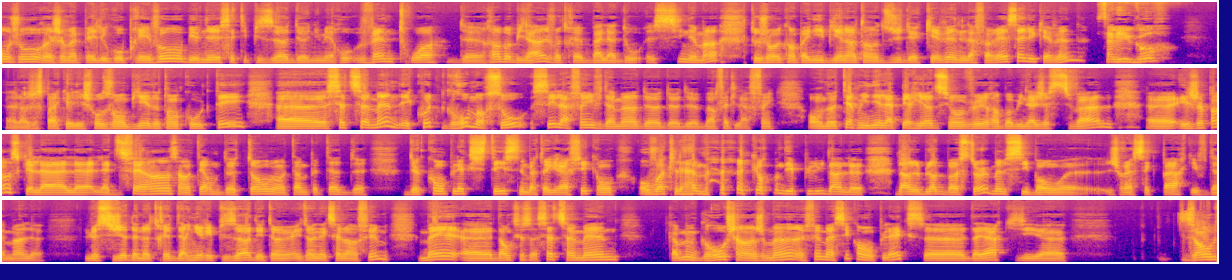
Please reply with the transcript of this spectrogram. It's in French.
Bonjour, je m'appelle Hugo Prévost. Bienvenue à cet épisode numéro 23 de Rembobinage, votre balado cinéma. Toujours accompagné, bien entendu, de Kevin Laforêt. Salut Kevin. Salut Hugo. Alors j'espère que les choses vont bien de ton côté. Euh, cette semaine, écoute, gros morceau, c'est la fin évidemment de, de, de ben, en fait la fin. On a terminé la période, si on veut, rembobinage estival, euh, et je pense que la, la, la, différence en termes de ton, en termes peut-être de, de complexité cinématographique, on, on voit clairement qu'on n'est plus dans le dans le blockbuster, même si bon, euh, Jurassic Park évidemment le le sujet de notre dernier épisode est un, est un excellent film. Mais euh, donc c'est ça, cette semaine, quand même gros changement, un film assez complexe, euh, d'ailleurs qui euh, disons,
